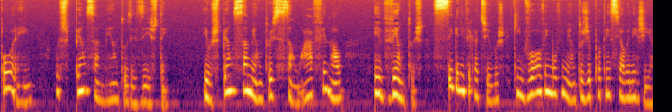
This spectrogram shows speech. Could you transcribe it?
Porém, os pensamentos existem. E os pensamentos são, afinal, eventos significativos que envolvem movimentos de potencial energia.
